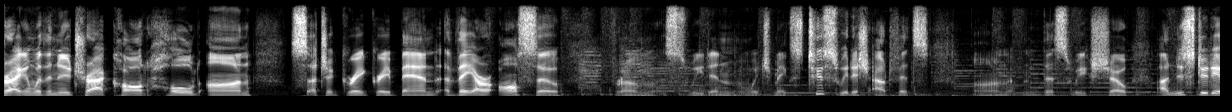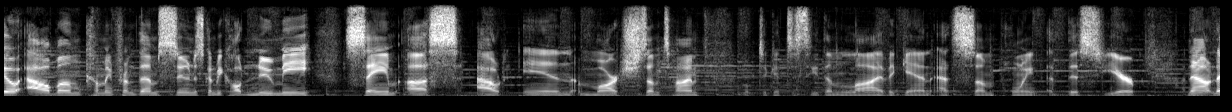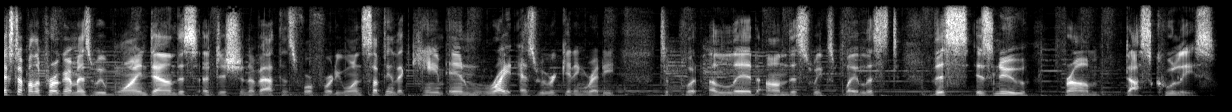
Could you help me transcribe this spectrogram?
Dragon with a new track called Hold On. Such a great, great band. They are also from Sweden, which makes two Swedish outfits on this week's show. A new studio album coming from them soon. It's going to be called New Me, Same Us, out in March sometime. Hope to get to see them live again at some point this year. Now, next up on the program, as we wind down this edition of Athens 441, something that came in right as we were getting ready to put a lid on this week's playlist. This is new from Das Koolies.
